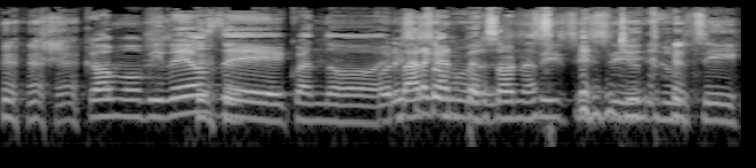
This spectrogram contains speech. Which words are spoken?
Como videos de cuando embargan somos- personas Sí, sí, en sí. YouTube. Sí,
